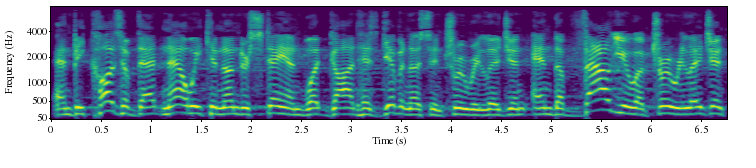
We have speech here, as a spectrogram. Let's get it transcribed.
And because of that, now we can understand what God has given us in true religion and the value of true religion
